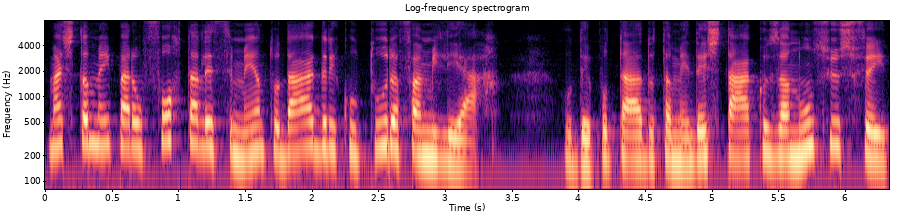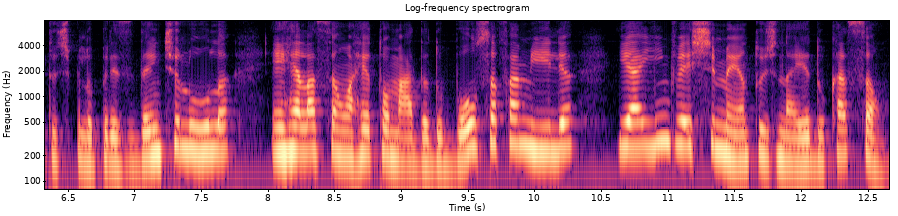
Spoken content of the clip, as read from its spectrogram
mas também para o fortalecimento da agricultura familiar. O deputado também destaca os anúncios feitos pelo presidente Lula em relação à retomada do Bolsa Família e a investimentos na educação.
